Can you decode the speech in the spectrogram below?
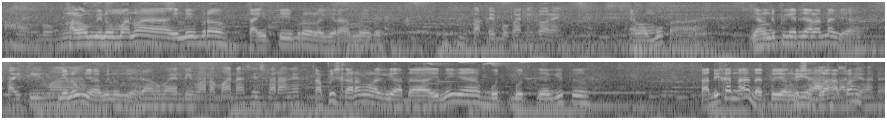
Ah yang booming. Kalau minuman mah ini bro Thai tea bro lagi rame tuh. Tapi bukan digoreng. Emang bukan. Yang di pinggir jalan aja. Thai tea mah minumnya minumnya. udah lumayan di mana-mana sih sekarang ya. Tapi sekarang lagi ada ininya boot-bootnya gitu tadi kan ada tuh yang di Iya, sebelah apa? ada.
